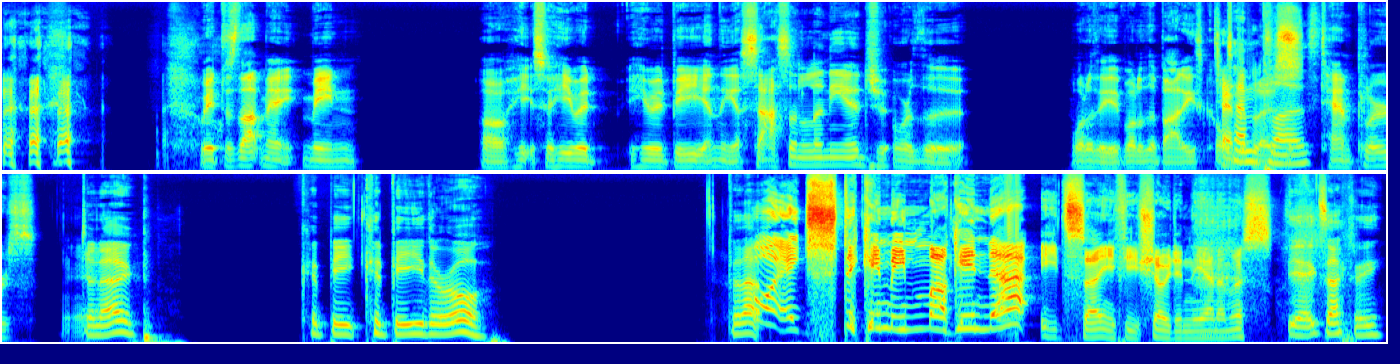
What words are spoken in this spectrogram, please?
Wait, does that ma- mean? Oh, he so he would he would be in the assassin lineage or the what are the what are the baddies called? Templars. Templars. Templars. Yeah. Don't know. Could be could be either or. But that oh, I ain't sticking me mug in that, he'd say if you showed him the Animus. yeah, exactly.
